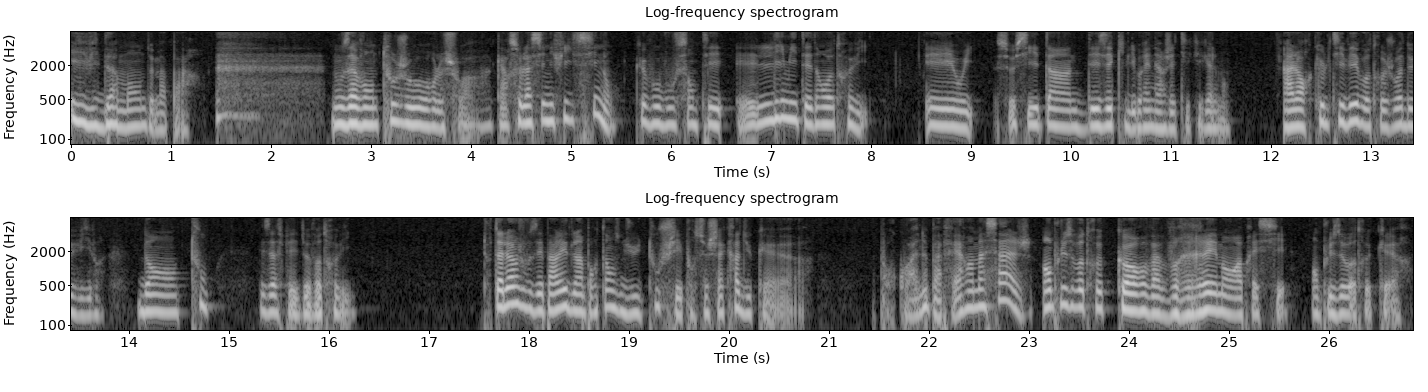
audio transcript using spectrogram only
évidemment, de ma part. Nous avons toujours le choix, car cela signifie sinon que vous vous sentez limité dans votre vie. Et oui, Ceci est un déséquilibre énergétique également. Alors cultivez votre joie de vivre, dans tous les aspects de votre vie. Tout à l'heure, je vous ai parlé de l'importance du toucher pour ce chakra du cœur. Pourquoi ne pas faire un massage? En plus, votre corps va vraiment apprécier, en plus de votre cœur.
